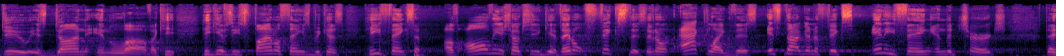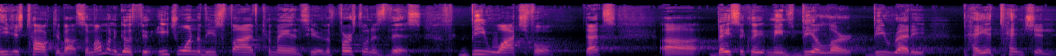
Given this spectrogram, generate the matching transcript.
do is done in love. Like he, he gives these final things because he thinks that of all the instructions he gives, they don't fix this, they don't act like this. It's not going to fix anything in the church that he just talked about. So I'm going to go through each one of these five commands here. The first one is this be watchful. That's uh, basically, it means be alert, be ready, pay attention,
